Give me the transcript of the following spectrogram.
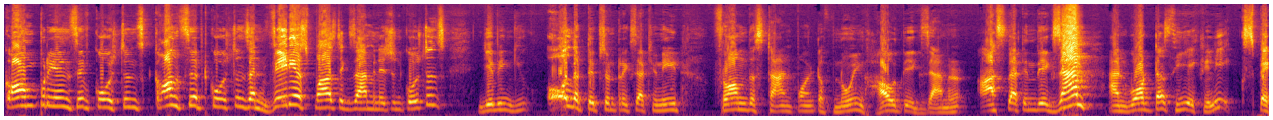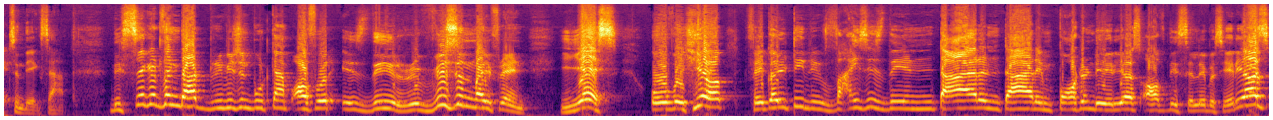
comprehensive questions, concept questions and various past examination questions, giving you all the tips and tricks that you need from the standpoint of knowing how the examiner asks that in the exam and what does he actually expects in the exam. The second thing that revision bootcamp offer is the revision, my friend. Yes, over here, faculty revises the entire, entire important areas of the syllabus areas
